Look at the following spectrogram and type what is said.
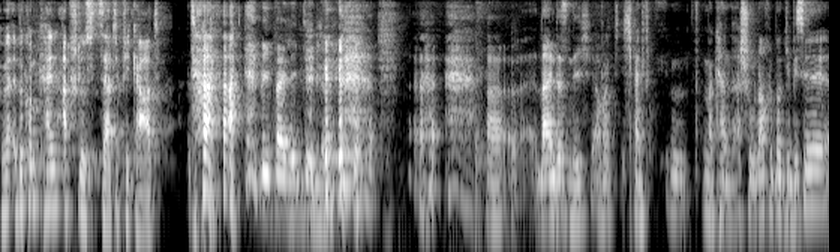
Aber er bekommt kein Abschlusszertifikat. Wie bei LinkedIn. Ne? äh, nein, das nicht. Aber ich meine, man kann da schon auch über gewisse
